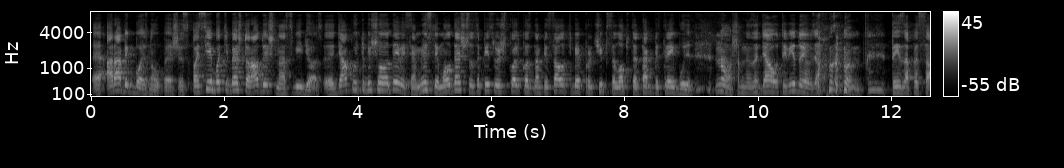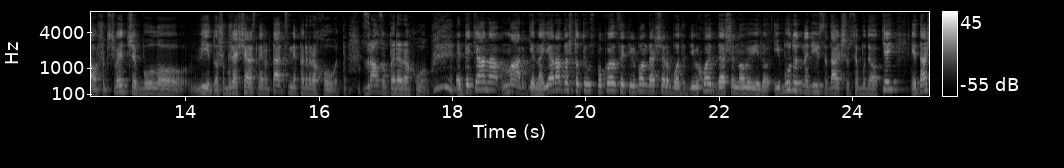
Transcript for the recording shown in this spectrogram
Е, Арабік Бой знову пише. Спасибо тебе, що радуєш нас відео. Е, Дякую тобі, що дивишся. Мюслі, молодець, що записуєш, скільки написало тебе про чіпси лобстер, так швидше буде. Ну, щоб не затягувати відео, я взяв. Ти записав, щоб швидше було відео, щоб вже ще раз не вертатися, не перераховувати. Зразу перерахував. Е, Тетяна Маркіна, я рада, що ти успокоївся, телефон далі працює, і виходить далі нове відео. І будуть, надіюся, далі все буде окей, і далі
